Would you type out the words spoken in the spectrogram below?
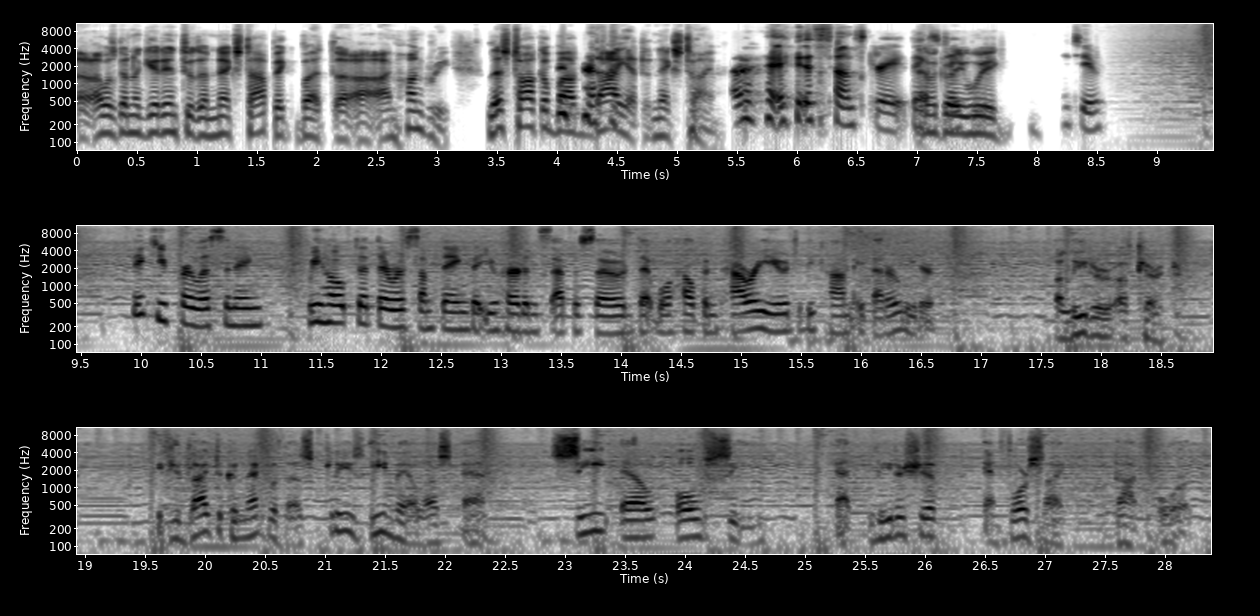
uh, I was going to get into the next topic, but uh, I'm hungry. Let's talk about diet next time. Okay, it sounds great. Thanks, Have a great week. You too. Thank you for listening. We hope that there was something that you heard in this episode that will help empower you to become a better leader. A leader of character. If you'd like to connect with us, please email us at cloc at leadershipandforesight.org.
